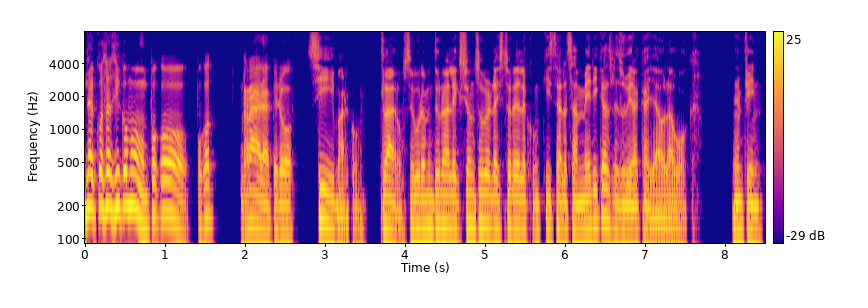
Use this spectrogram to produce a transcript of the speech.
Una cosa así como un poco, poco rara, pero Sí, Marco, claro, seguramente una lección sobre la historia de la conquista de las Américas les hubiera callado la boca. En fin,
